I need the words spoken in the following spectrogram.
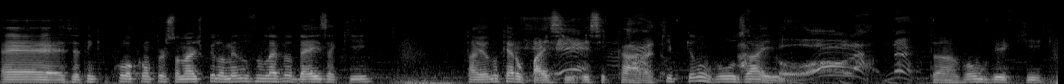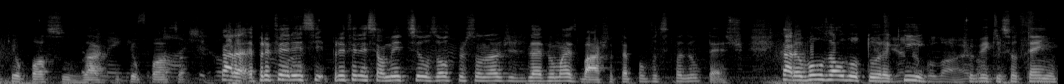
É, você tem que colocar um personagem pelo menos no level 10 aqui. Tá, eu não quero upar esse, esse cara aqui, porque eu não vou usar ele. Tá, vamos ver aqui. O que, que eu posso usar? O que, que eu posso... Cara, é preferenci... preferencialmente você usar os personagens de level mais baixo, até pra você fazer o teste. Cara, eu vou usar o doutor aqui. Deixa eu ver aqui se eu tenho...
